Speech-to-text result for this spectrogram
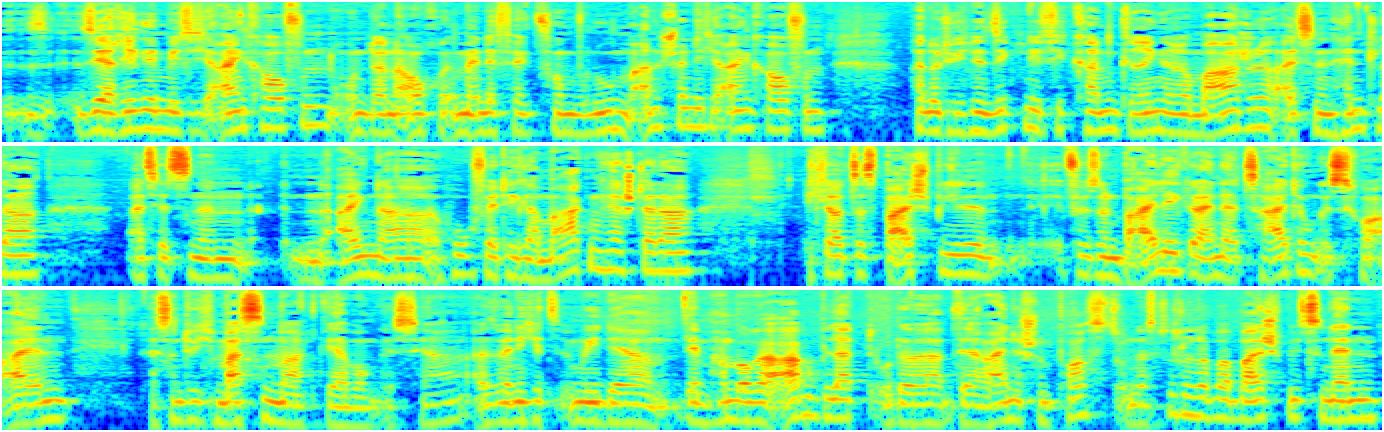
sehr regelmäßig einkaufen und dann auch im Endeffekt vom Volumen anständig einkaufen. Hat natürlich eine signifikant geringere Marge als ein Händler, als jetzt ein, ein eigener hochwertiger Markenhersteller. Ich glaube, das Beispiel für so einen Beileger in der Zeitung ist vor allem, dass natürlich Massenmarktwerbung ist. Ja? Also wenn ich jetzt irgendwie der, dem Hamburger Abendblatt oder der Rheinischen Post, um das Düsseldorfer Beispiel zu nennen,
